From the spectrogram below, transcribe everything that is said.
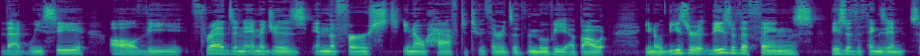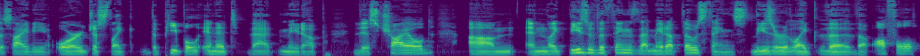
that we see all the threads and images in the first you know half to two thirds of the movie about you know these are these are the things these are the things in society or just like the people in it that made up this child um and like these are the things that made up those things these are like the the awful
